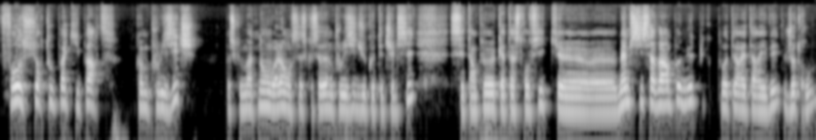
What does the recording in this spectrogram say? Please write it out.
Faut surtout pas qu'il parte comme Pulisic, parce que maintenant, voilà, on sait ce que ça donne Pulisic du côté de Chelsea. C'est un peu catastrophique, euh, même si ça va un peu mieux depuis que Potter est arrivé, je trouve,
